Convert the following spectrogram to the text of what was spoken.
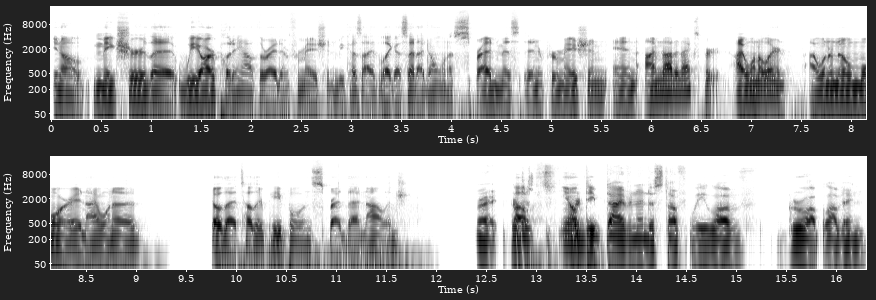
you know make sure that we are putting out the right information because I like I said I don't want to spread misinformation, and I'm not an expert. I want to learn. I want to know more, and I want to show that to other people and spread that knowledge. Right. We're Well, just you know- we're deep diving into stuff we love, grew up loving,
